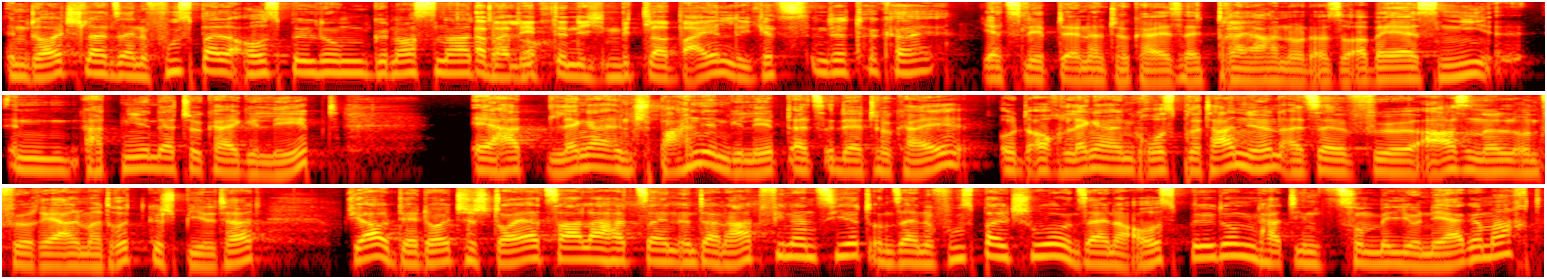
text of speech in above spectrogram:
in Deutschland seine Fußballausbildung genossen hat. Aber lebt er nicht mittlerweile jetzt in der Türkei? Jetzt lebt er in der Türkei seit drei Jahren oder so. Aber er ist nie in, hat nie in der Türkei gelebt. Er hat länger in Spanien gelebt als in der Türkei und auch länger in Großbritannien, als er für Arsenal und für Real Madrid gespielt hat. Ja, der deutsche Steuerzahler hat sein Internat finanziert und seine Fußballschuhe und seine Ausbildung, hat ihn zum Millionär gemacht,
